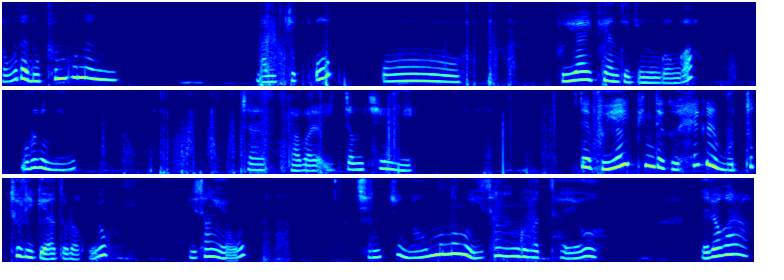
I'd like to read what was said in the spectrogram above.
저보다 높은 분은 많겠, 어? 오, VIP한테 주는 건가? 모르겠네요. 자, 봐봐요. 2.7미. 근데 VIP인데 그 핵을 못 터트리게 하더라고요. 이상해요. 진짜 너무너무 이상한 것 같아요. 내려가라.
